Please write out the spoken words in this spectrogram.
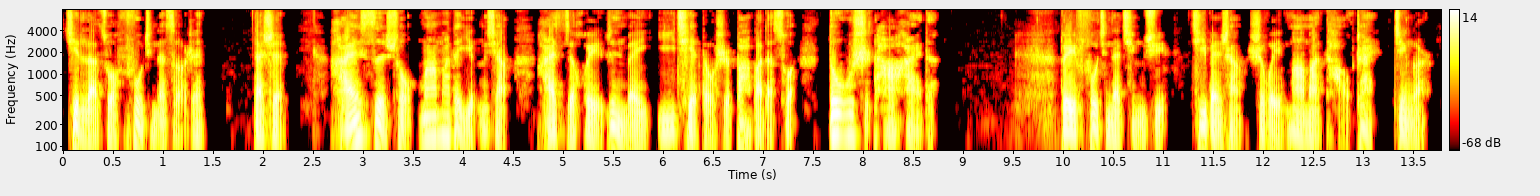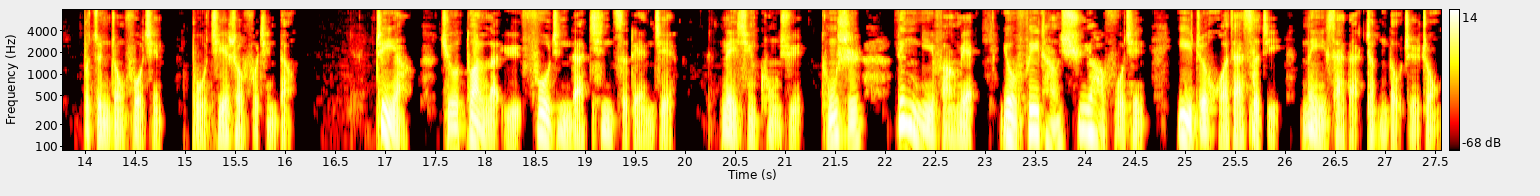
尽了做父亲的责任，但是孩子受妈妈的影响，孩子会认为一切都是爸爸的错，都是他害的。对父亲的情绪基本上是为妈妈讨债，进而不尊重父亲、不接受父亲等，这样就断了与父亲的亲子连接，内心空虚。同时，另一方面又非常需要父亲，一直活在自己内在的争斗之中。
